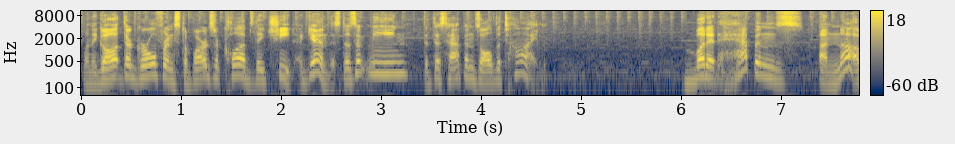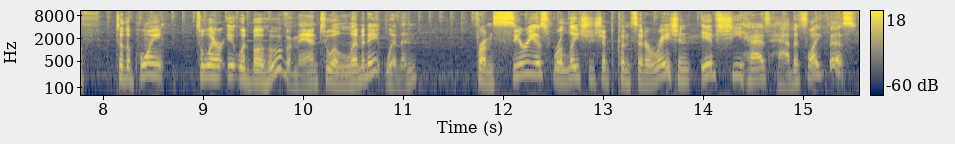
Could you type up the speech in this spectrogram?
When they go out their girlfriends to bars or clubs, they cheat. Again, this doesn't mean that this happens all the time. But it happens enough to the point to where it would behoove a man to eliminate women from serious relationship consideration if she has habits like this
